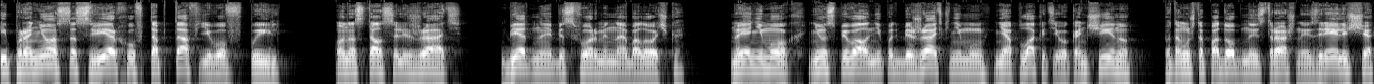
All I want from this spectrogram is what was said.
и пронесся сверху, втоптав его в пыль. Он остался лежать, бедная бесформенная оболочка. Но я не мог, не успевал ни подбежать к нему, ни оплакать его кончину, потому что подобные страшные зрелища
